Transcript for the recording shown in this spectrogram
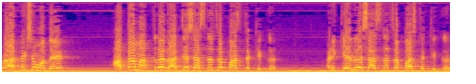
पण अध्यक्ष महोदय आता मात्र राज्य शासनाचा पाच टक्के कर आणि केंद्र शासनाचा पाच टक्के कर.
